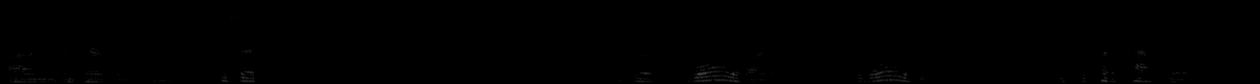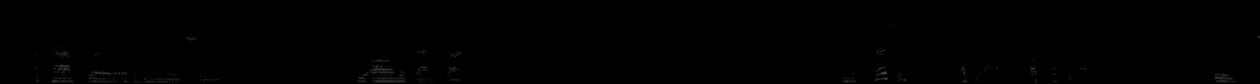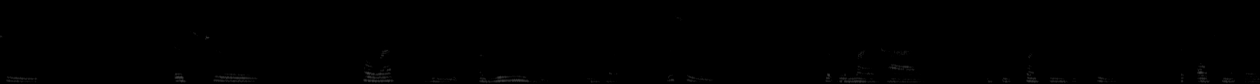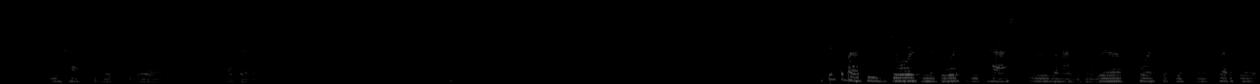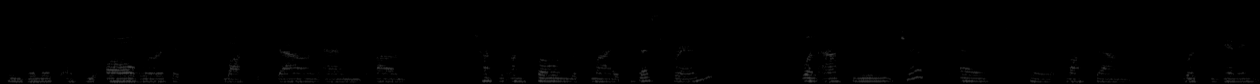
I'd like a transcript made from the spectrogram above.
Um, I'm paraphrasing. He said, the role of artist, the role of the artist, is to cut a pathway, a pathway of illumination through all of that darkness. In the presence of the art of, of the artist is to is to correct the illusions and the disillusion that we might have in confronting the truth that ultimately we have to make the world a better place. Think about these doors and the doors we passed through, and I was aware, of course, of this incredible pandemic, as we all were, that locked us down. And um, talking on the phone with my best friend one afternoon, just as the lockdown was beginning.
